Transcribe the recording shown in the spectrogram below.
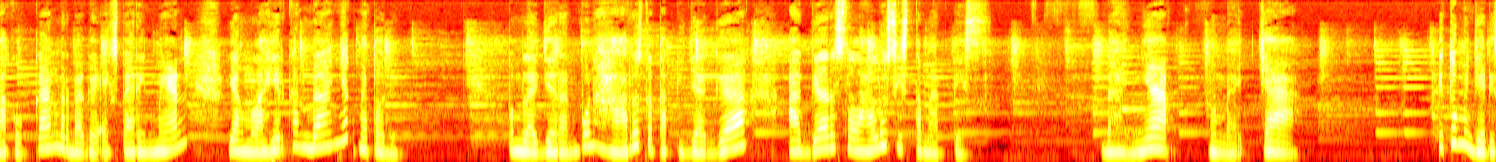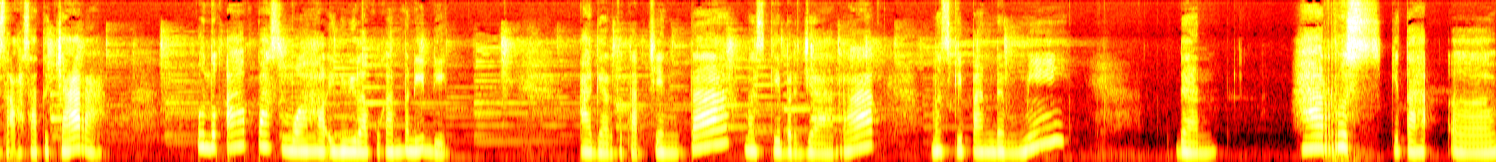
Lakukan berbagai eksperimen yang melahirkan banyak metode pembelajaran pun harus tetap dijaga agar selalu sistematis. Banyak membaca. Itu menjadi salah satu cara. Untuk apa semua hal ini dilakukan pendidik? Agar tetap cinta meski berjarak meski pandemi dan harus kita uh,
